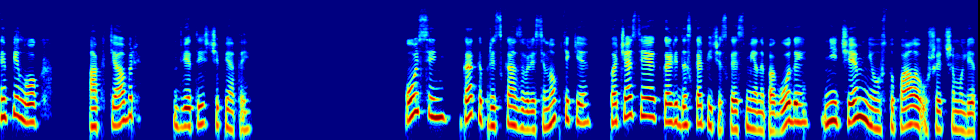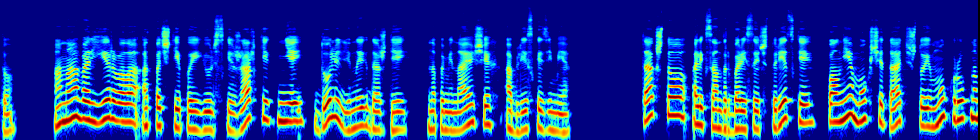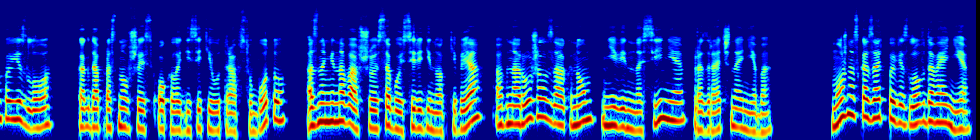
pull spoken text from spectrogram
Эпилог. Октябрь 2005. Осень, как и предсказывали синоптики, по части калейдоскопической смены погоды ничем не уступала ушедшему лету. Она варьировала от почти по-июльски жарких дней до ледяных дождей, напоминающих о близкой зиме. Так что Александр Борисович Турецкий вполне мог считать, что ему крупно повезло, когда, проснувшись около десяти утра в субботу, ознаменовавшую собой середину октября, обнаружил за окном невинно-синее прозрачное небо. Можно сказать, повезло вдвойне.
